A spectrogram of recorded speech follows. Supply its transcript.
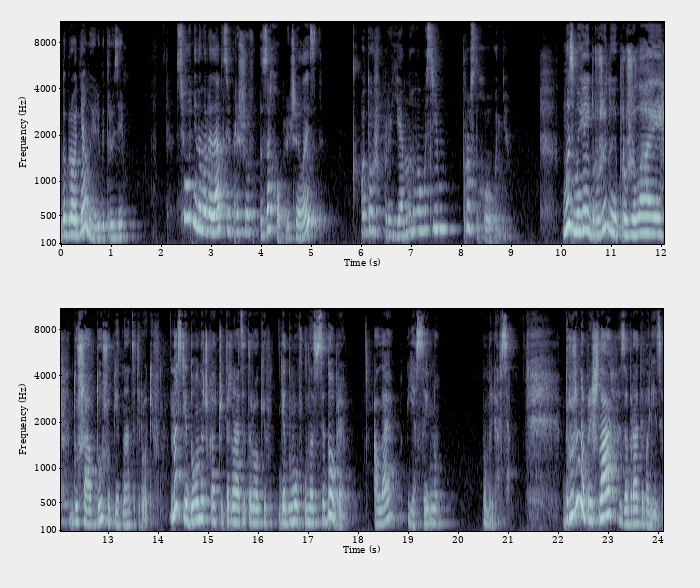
Доброго дня, мої любі друзі! Сьогодні на мою редакцію прийшов захоплюючий лист. Отож, приємного вам усім прослуховування. Ми з моєю дружиною прожили душа в душу 15 років. У нас є донечка 14 років. Я думав, у нас все добре, але я сильно помилявся. Дружина прийшла забрати валізи.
